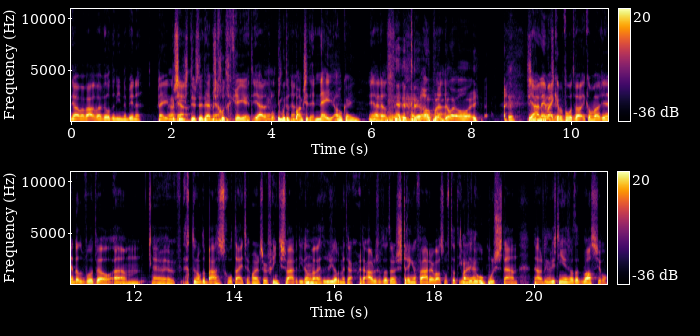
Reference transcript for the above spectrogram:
ja, wij, waren- wij wilden niet naar binnen. Nee, precies. Ja. Dus dit hebben ze goed gecreëerd. Ja, dat klopt. Je moet op de Ja. bank zitten. Nee, oké. Ja, dat. Deur open en door. Hoi. Ja, nee, maar ik heb bijvoorbeeld wel, ik kan me wel herinneren dat er bijvoorbeeld wel ehm, eh, toen op de basisschooltijd, zeg maar, dat er vriendjes waren die dan Mhm. wel echt ruzie hadden met de, met de ouders, of dat er een strenge vader was, of dat iemand Oh, ja. in de hoek moest staan. Nou, ik wist niet eens wat dat was, joh.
